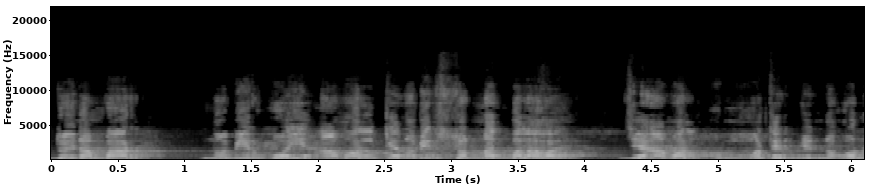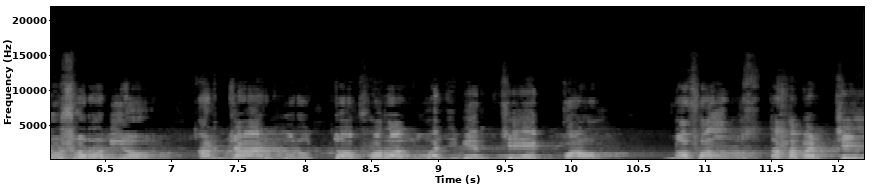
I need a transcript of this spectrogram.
দুই নম্বর, নবীর ওই আমলকে নবীর সুন্নত বলা হয়, যে আমল উন্মতের জন্য অনুসরণীয় আর যার গুরুত্ব ফরজ ওয়াজিবের চেয়ে কম, নফল মুস্তাহাবের চেয়ে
